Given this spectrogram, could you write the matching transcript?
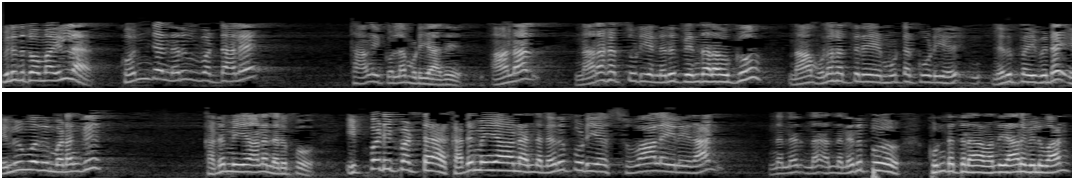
விழுந்துட்டோமா? இல்ல. கொஞ்சம் நெருப்பு பட்டாலே தாங்கிக் கொள்ள முடியாது. ஆனால் நரகத்துடைய நெருப்பு எந்த அளவுக்கு? நாம் உலகத்திலே மூட்டக்கூடிய நெருப்பை விட எழுபது மடங்கு கடுமையான நெருப்பு. இப்படிப்பட்ட கடுமையான அந்த நெருப்புடைய சுவாலையிலே தான் இந்த அந்த நெருப்பு குண்டத்துல வந்து யாரு விழுவான்?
